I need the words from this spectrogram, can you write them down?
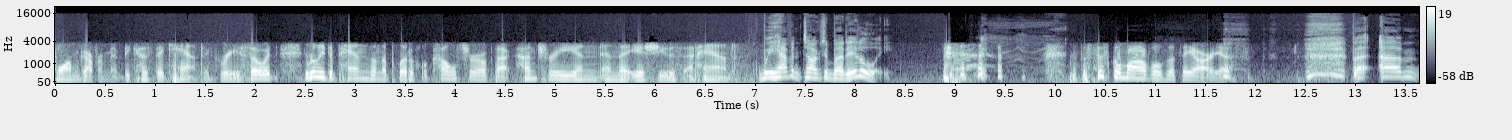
form government because they can't agree. So it, it really depends on the political culture of that country and, and the issues at hand. We haven't talked about Italy. the fiscal marvels that they are, yes. But um,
